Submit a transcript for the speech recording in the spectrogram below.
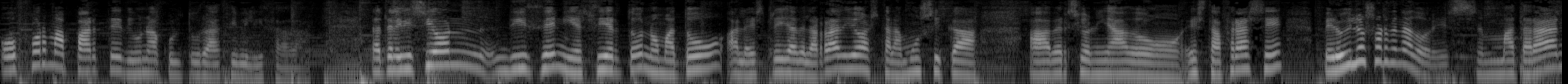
o forma parte de una cultura civilizada? La televisión, dicen, y es cierto, no mató a la estrella de la radio, hasta la música ha versioneado esta frase, pero ¿y los ordenadores? ¿Matarán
